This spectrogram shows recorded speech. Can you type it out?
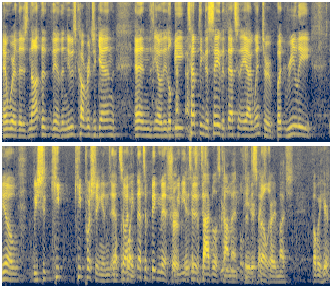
and where there's not the, the, the news coverage again and you know it'll be tempting to say that that's an AI winter but really you know we should keep keep pushing and, and so the I think that's a big myth Sure. we need It's to a fabulous really comment, able Peter. dispel Thanks it. very much. Over here.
